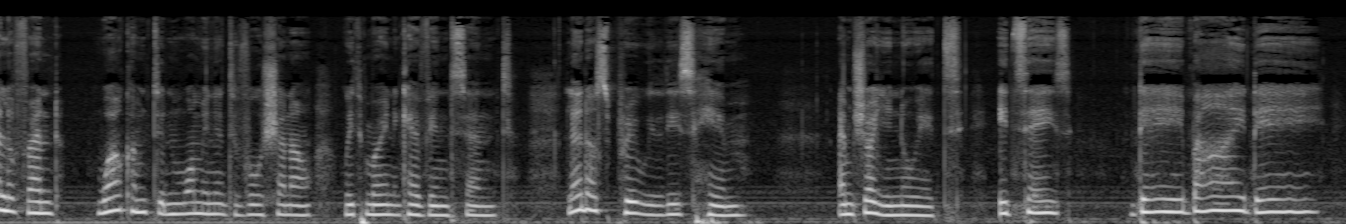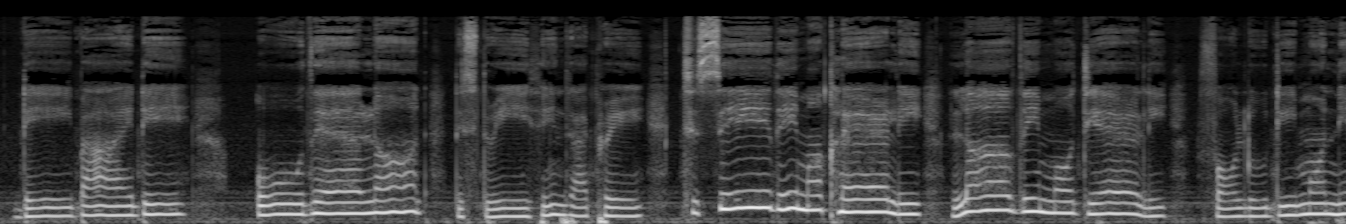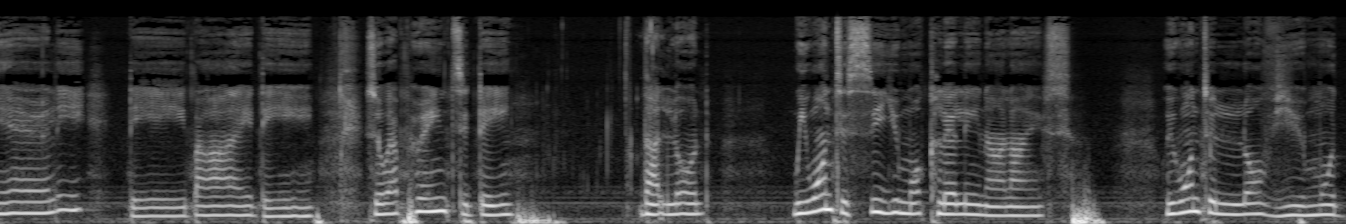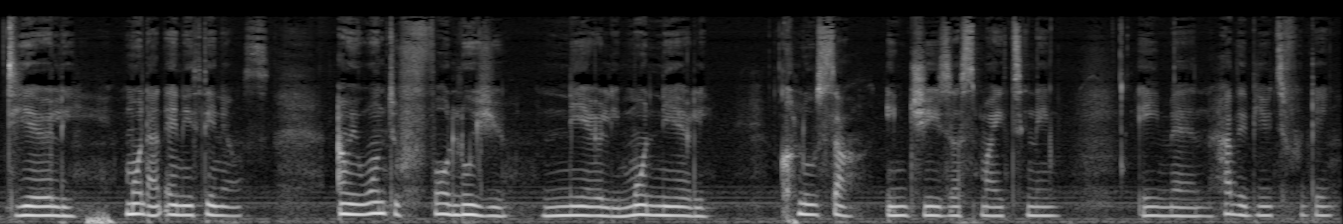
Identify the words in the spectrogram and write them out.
Hello, friend. Welcome to the One Minute Devotional with Morinike Vincent. Let us pray with this hymn. I'm sure you know it. It says, Day by day, day by day. Oh, dear Lord, there's three things I pray to see thee more clearly, love thee more dearly, follow thee more nearly day by day. So we're praying today that, Lord, we want to see you more clearly in our lives. We want to love you more dearly, more than anything else. And we want to follow you nearly, more nearly, closer in Jesus' mighty name. Amen. Have a beautiful day.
